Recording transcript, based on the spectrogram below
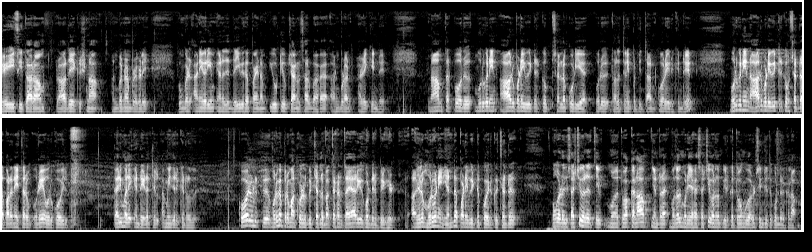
ஜெய் சீதாராம் ராதே கிருஷ்ணா. அன்பு நண்பர்களே உங்கள் அனைவரையும் எனது தெய்வீக பயணம் யூடியூப் சேனல் சார்பாக அன்புடன் அழைக்கின்றேன். நாம் தற்போது முருகனின் ஆறுபடை வீட்டிற்கும் செல்லக்கூடிய ஒரு தலத்தினை பற்றித்தான் கூற இருக்கின்றேன். முருகனின் ஆறுபடை வீட்டிற்கும் சென்ற பலனை தரும் ஒரே ஒரு கோயில் கரிமலை என்ற இடத்தில் அமைந்திருக்கின்றது. கோயிலுக்கு முருகப்பெருமான் கோயிலுக்கு செல்ல பக்தர்கள் தயாரிக்க கொண்டிருப்பீர்கள். அதிலும் முருகனின் எந்த படை வீட்டு கோயிலுக்கு சென்று உங்களது சஷ்டி விரதத்தை துவக்கலாம் என்ற முதல் முறையாக சஷ்டி விரதம் இருக்க துவங்குபவர்கள் சிந்தித்துக் கொண்டிருக்கலாம்.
